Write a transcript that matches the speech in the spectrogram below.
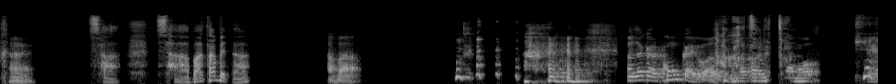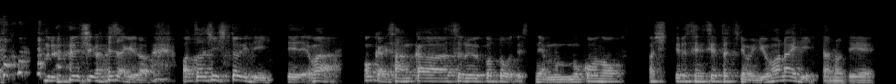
はい。さ、サバ食べた？サバ。まあだから今回は、そんな感じであの、しましたけど、私一人で行って、まあ、今回参加することをですね、向こうのまあ知ってる先生たちにも言わないで行ったので、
